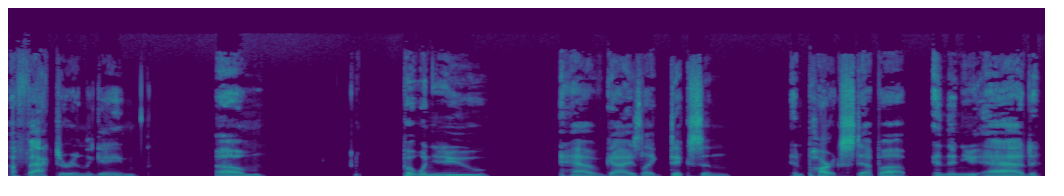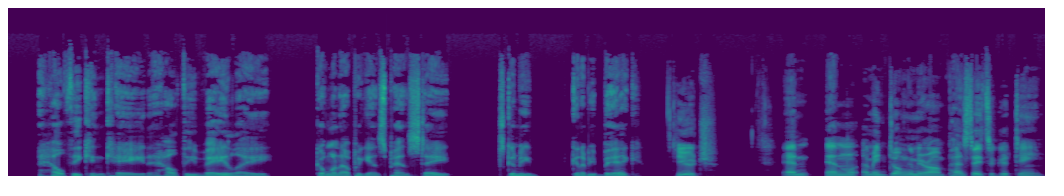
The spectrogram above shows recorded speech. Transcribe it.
a factor in the game. Um, but when you have guys like Dixon and Parks step up, and then you add a healthy Kincaid, a healthy Vele going up against Penn State, it's gonna be gonna be big. Huge. And and I mean, don't get me wrong, Penn State's a good team,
